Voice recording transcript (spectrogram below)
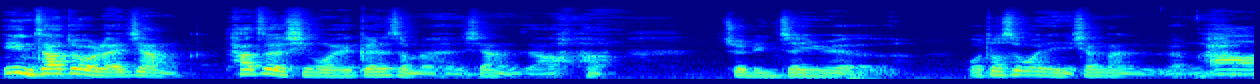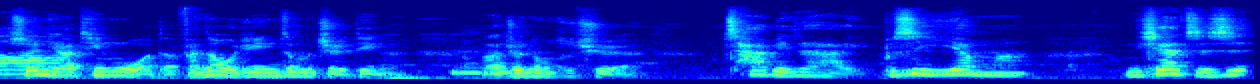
因为你知道，对我来讲，他这个行为跟什么很像，你知道吗？就林郑月娥。我都是为了你香港人好，oh. 所以你要听我的。反正我就已经这么决定了，然后就弄出去了。差别在哪里？不是一样吗？你现在只是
